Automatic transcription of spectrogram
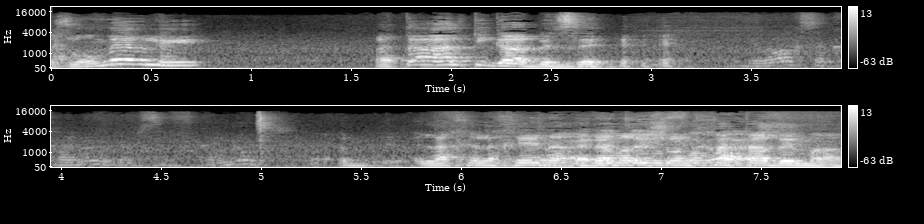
אז הוא אומר לי, אתה אל תיגע בזה. זה לא רק סקרנות, לכן האדם הראשון. חטא במה?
